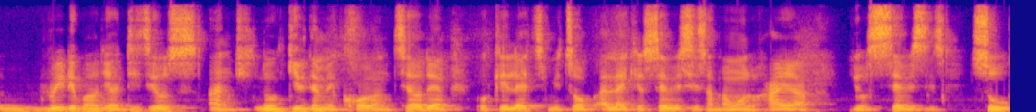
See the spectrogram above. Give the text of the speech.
read about their details and you know give them a call and tell them okay let's meet up. I like your services and i want to hire your services. So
